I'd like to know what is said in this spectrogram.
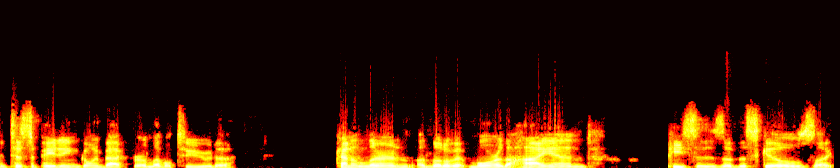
anticipating going back for a level two to kind of learn a little bit more of the high end pieces of the skills like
